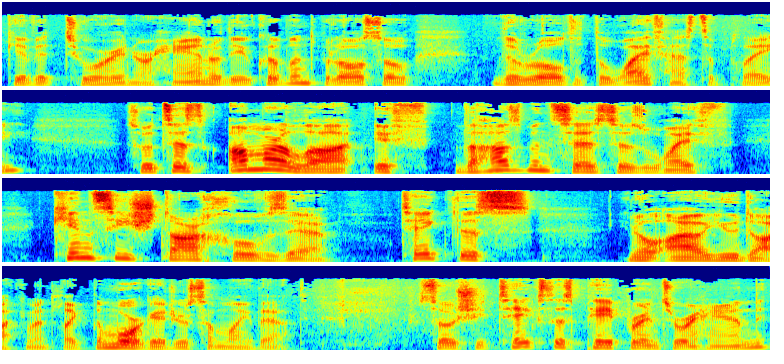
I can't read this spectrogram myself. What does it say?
give it to her in her hand or the equivalent, but also the role that the wife has to play. So it says, Amar la, if the husband says to his wife, Kinsi shtar chov take this, you know, IOU document, like the mortgage or something like that. So she takes this paper into her hand,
